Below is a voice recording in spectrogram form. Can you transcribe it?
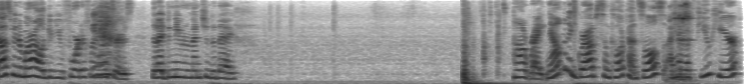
ask me tomorrow. I'll give you four different answers that I didn't even mention today. All right, now I'm going to grab some color pencils. I have a few here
